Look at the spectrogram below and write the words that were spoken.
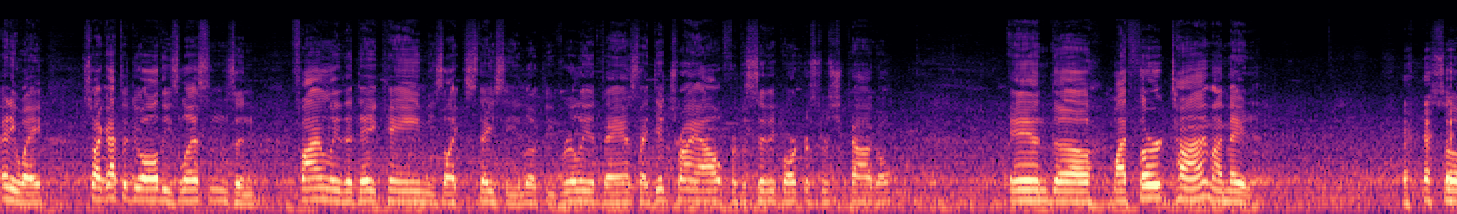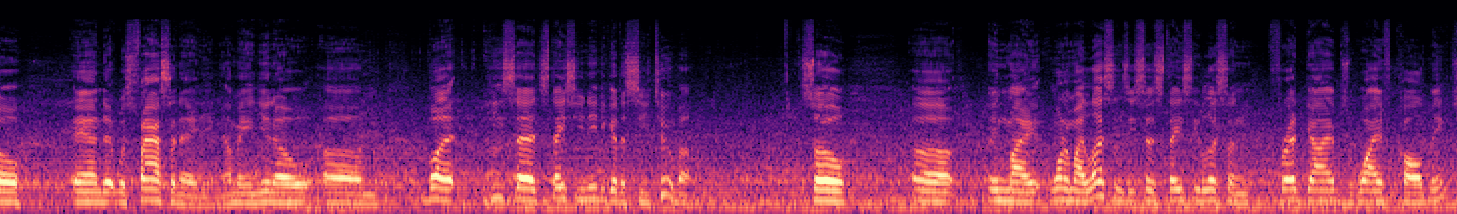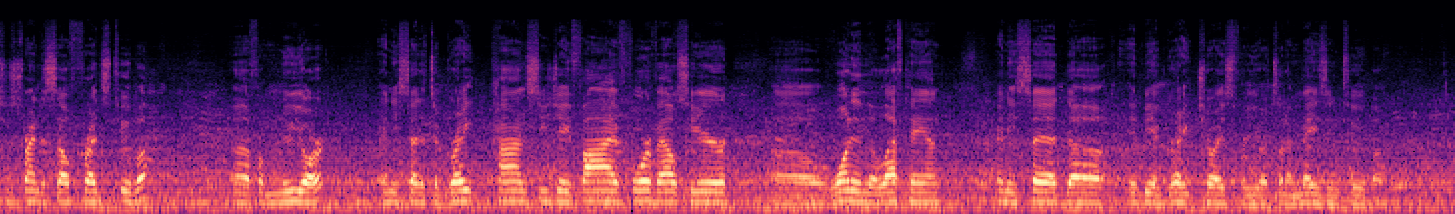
Anyway, so I got to do all these lessons and finally the day came, he's like, Stacey, look, you've really advanced. I did try out for the Civic Orchestra Chicago. And uh, my third time, I made it. so, and it was fascinating. I mean, you know, um, but he said, Stacey, you need to get a C tuba. So, uh, in my one of my lessons, he says, Stacey, listen, Fred Geib's wife called me. She's trying to sell Fred's tuba uh, from New York, and he said it's a great Conn CJ5, four valves here, uh, one in the left hand, and he said uh, it'd be a great choice for you. It's an amazing tuba.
